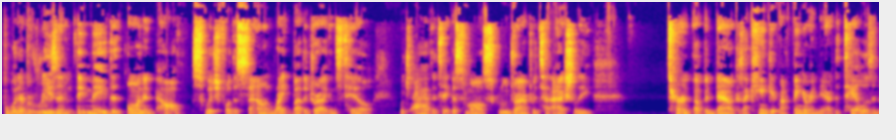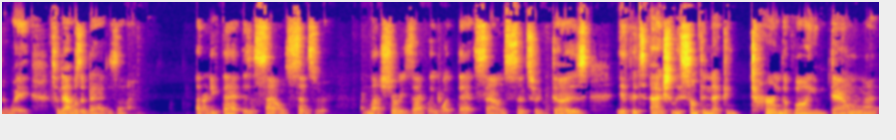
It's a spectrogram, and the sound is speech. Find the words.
For whatever reason, they made the on and off switch for the sound right by the dragon's tail, which I have to take a small screwdriver to actually turn up and down because I can't get my finger in there. The tail is in the way. So that was a bad design. Underneath that is a sound sensor. I'm not sure exactly what that sound sensor does, if it's actually something that can turn the volume down or not.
